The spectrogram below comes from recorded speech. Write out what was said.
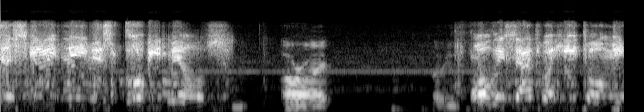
The guy's name is Ubi Mills. Alright. Let me Well, at least that's what he told me.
